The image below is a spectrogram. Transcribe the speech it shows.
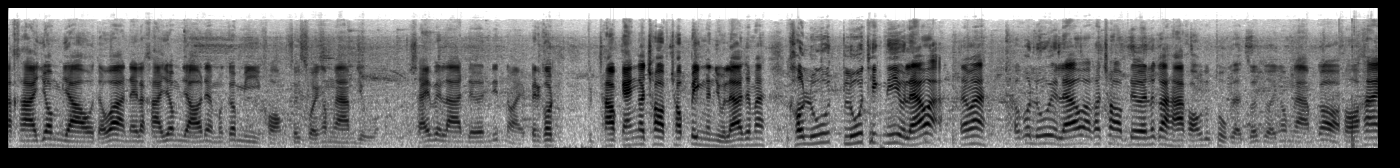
ราคาย่อมเยา แต่ว่าในราคาย่อมเยาเนี่ยมันก็มีของสวยๆงามๆอยู่ ใช้เวลาเดินนิดหน่อย เป็นคน ชาวแก๊งก็ชอบช้อปปิ้งกันอยู่แล้วใช่ไหมเขารู้รู้ทิกนี้อยู่แล้วอะใช่ไหมเขาก็รู้อยู่แล้วว่าเขาชอบเดินแล้วก็หาของถูกๆแต่สวยๆงามๆก็ขอให้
